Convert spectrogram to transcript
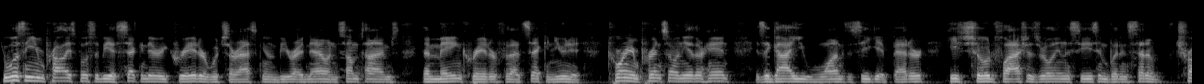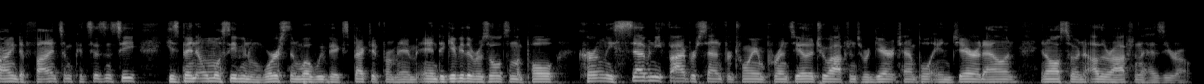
He wasn't even probably supposed to be a secondary creator, which they're asking him to be right now, and sometimes the main creator for that second unit. Taurean Prince, on the other hand, is a guy you wanted to see get better. He showed flashes early in the season, but instead of trying to find some consistency, he's been almost even worse than what we've expected from him. And to give you the results on the poll, currently 75% for Taurean Prince. The other two options were Garrett Temple and Jarrett Allen, and also another option that has zero.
